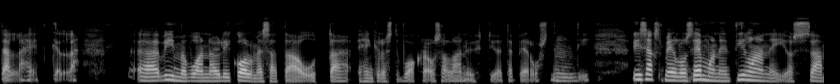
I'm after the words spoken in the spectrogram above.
tällä hetkellä. Viime vuonna yli 300 uutta henkilöstövuokrausalan yhtiötä perustettiin. Mm. Lisäksi meillä on sellainen tilanne, jossa,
